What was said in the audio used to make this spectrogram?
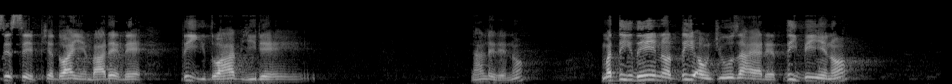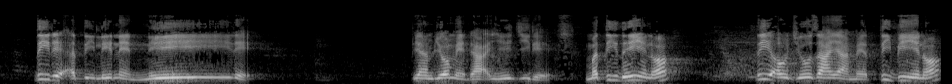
စစ်စစ်ဖြစ်သွားရင်ဗါတဲ့လေ သိသွားပြီတဲ့နားလေတယ်နော်မသိသေးရင်တော့သိအောင်ကြိုးစားရတယ်သိပြီးရင်တော့သိတဲ့အတိလေးနဲ့နေတဲ့ပြန်ပြောမယ်ဒါအရေးကြီးတယ်မသိသေးရင်တော့သိအောင်ကြိုးစားရမယ်သိပြီးရင်တော့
